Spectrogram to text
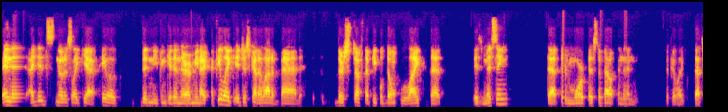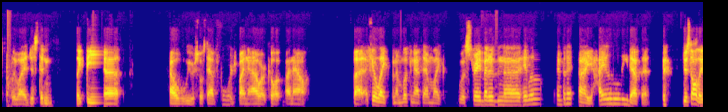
and I did notice like, yeah, Halo didn't even get in there. I mean, I, I feel like it just got a lot of bad. There's stuff that people don't like that is missing that they're more pissed about. And then I feel like that's probably why it just didn't like the, uh, how we were supposed to have Forge by now or co op by now. But I feel like when I'm looking at them, like, was Stray better than uh, Halo Infinite? I highly doubt that. just all the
